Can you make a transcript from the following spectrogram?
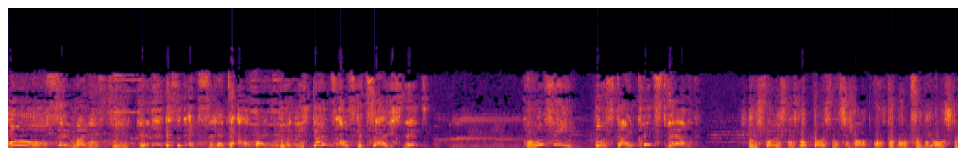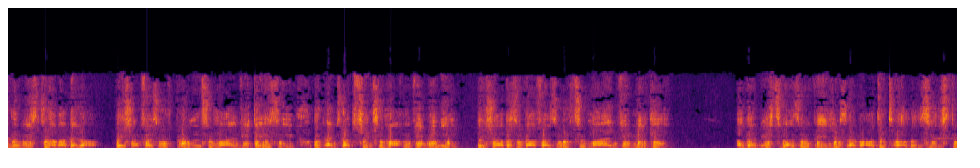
Oh, c'est magnifique. Das sind exzellente Arbeiten, wirklich ganz ausgezeichnet. Goofy, weiß nicht, ob das, was ich habe, gut genug für die Ausstellung ist, Clarabella. Ich habe versucht, Blumen zu malen wie Daisy und ein Töpfchen zu machen wie Minnie. Ich habe sogar versucht zu malen wie Mickey. Aber nichts war so, wie ich es erwartet habe, siehst du.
